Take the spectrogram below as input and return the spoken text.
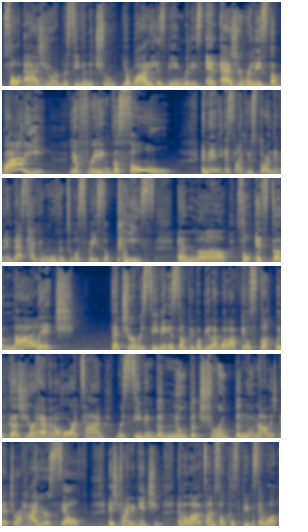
So as you're receiving the truth, your body is being released. And as you release the body, you're freeing the soul. And then it's like you start living, and that's how you move into a space of peace and love. So it's the knowledge that you're receiving. And some people be like, well, I feel stuck because you're having a hard time receiving the new, the truth, the new knowledge that your higher self is trying to get you. And a lot of times, so because people say, well,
